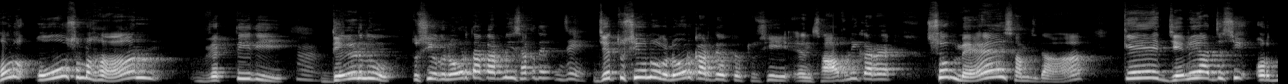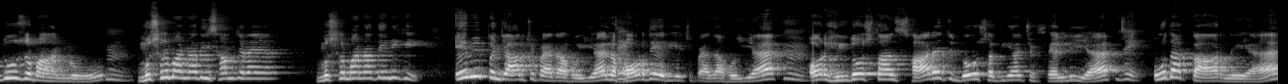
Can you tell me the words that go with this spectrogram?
ਹੁਣ ਉਸ ਮਹਾਨ ਵਿਅਕਤੀ ਦੀ ਦੇਣ ਨੂੰ ਤੁਸੀਂ ਇਗਨੋਰ ਤਾਂ ਕਰ ਨਹੀਂ ਸਕਦੇ। ਜੀ। ਤੁਸੀਂ ਉਹਨੂੰ ਇਗਨੋਰ ਕਰਦੇ ਹੋ ਤਾਂ ਤੁਸੀਂ ਇਨਸਾਫ ਨਹੀਂ ਕਰ ਰਹੇ। ਸੋ ਮੈਂ ਸਮਝਦਾ ਕਿ ਜਿਵੇਂ ਅੱਜ ਅਸੀਂ ਉਰਦੂ ਜ਼ੁਬਾਨ ਨੂੰ ਮੁਸਲਮਾਨਾਂ ਦੀ ਸਮਝ ਰਹੇ ਹਾਂ ਮੁਸਲਮਾਨਾਂ ਦੀ ਨਹੀਂ ਕੀ ਇਹ ਵੀ ਪੰਜਾਬ 'ਚ ਪੈਦਾ ਹੋਈ ਹੈ ਲਾਹੌਰ ਦੇ ਏਰੀਆ 'ਚ ਪੈਦਾ ਹੋਈ ਹੈ ਔਰ ਹਿੰਦੁਸਤਾਨ ਸਾਰੇ 'ਚ ਦੋ ਸਦੀਆਂ 'ਚ ਫੈਲੀ ਹੈ। ਉਹਦਾ ਕਾਰਨ ਇਹ ਹੈ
